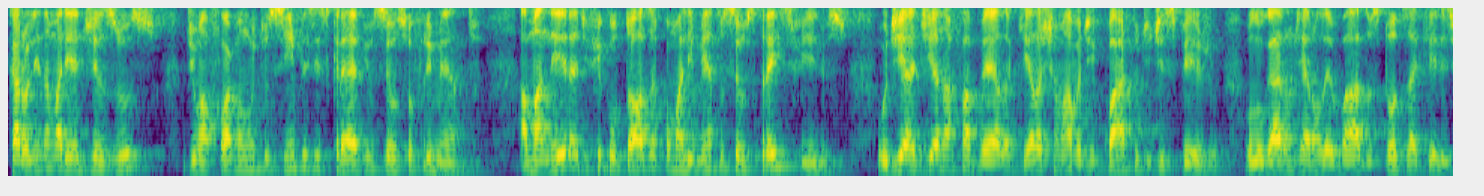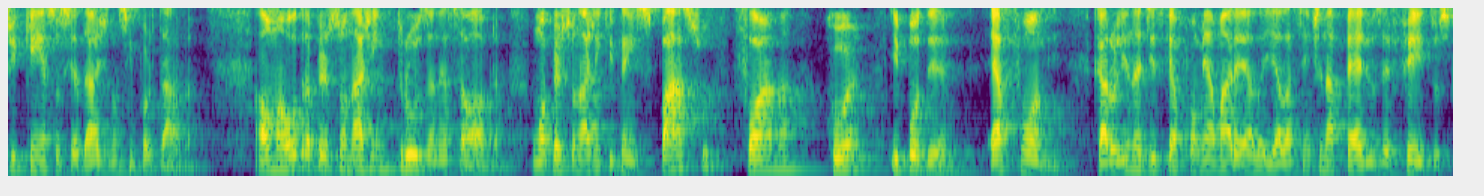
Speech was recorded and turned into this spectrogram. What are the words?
Carolina Maria de Jesus, de uma forma muito simples, escreve o seu sofrimento, a maneira dificultosa como alimenta os seus três filhos, o dia a dia na favela, que ela chamava de quarto de despejo, o lugar onde eram levados todos aqueles de quem a sociedade não se importava. Há uma outra personagem intrusa nessa obra, uma personagem que tem espaço, forma, cor e poder é a fome. Carolina diz que a fome é amarela e ela sente na pele os efeitos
